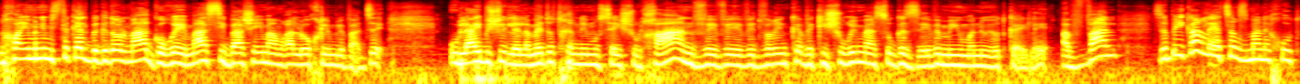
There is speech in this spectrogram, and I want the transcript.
נכון, אם אני מסתכלת בגדול, מה הגורם, מה הסיבה שאימא אמרה לא אוכלים לבד? זה אולי בשביל ללמד אתכם נימוסי שולחן ו- ו- ודברים, וכישורים מהסוג הזה ומיומנויות כאלה, אבל זה בעיקר לייצר זמן איכות.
